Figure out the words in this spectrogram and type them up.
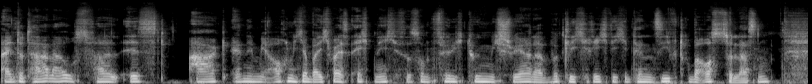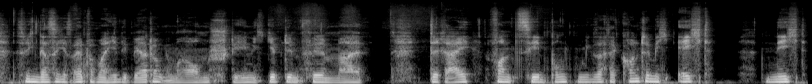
ein totaler Ausfall ist Arc Enemy auch nicht, aber ich weiß echt nicht. Es ist so ein Film, ich tue mich schwer, da wirklich richtig intensiv drüber auszulassen. Deswegen lasse ich jetzt einfach mal hier die Wertung im Raum stehen. Ich gebe dem Film mal drei von zehn Punkten. Wie gesagt, er konnte mich echt nicht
